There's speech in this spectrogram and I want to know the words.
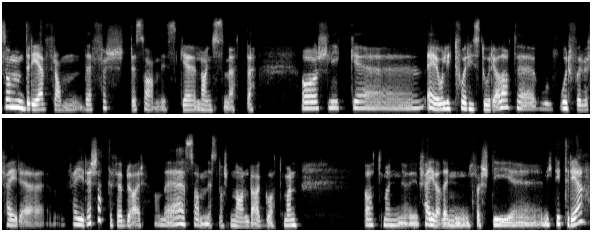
som drev fram det første samiske landsmøtet. Og slik eh, er jo litt forhistoria da, til hvorfor vi feirer, feirer 6. februar. Og det er samenes nasjonaldag, og at man, at man feira den først i 93. Eh,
